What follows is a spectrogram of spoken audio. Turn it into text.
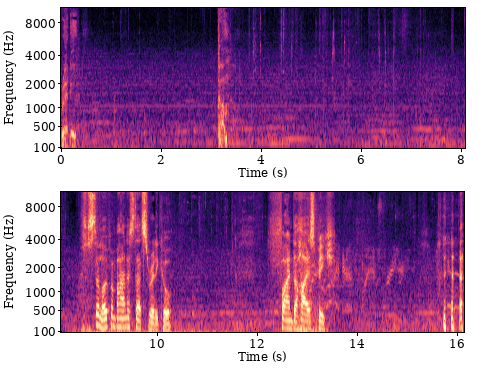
Ready. Come. Is it still open behind us? That's really cool. Find the highest peak.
